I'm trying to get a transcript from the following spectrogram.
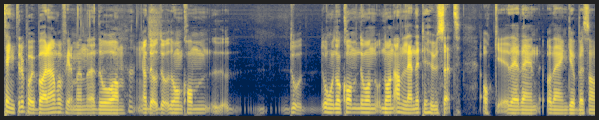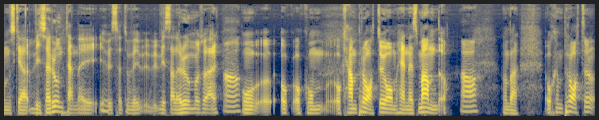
tänkte du på i början på filmen då, då, då, då hon kom då, då, kom, då, hon, då hon anländer till huset och det, är en, och det är en gubbe som ska visa runt henne i, huset och vi- vi- visa alla rum och sådär. Ja. Och, och, och, hon, och han pratar ju om hennes man då. Ja. Han bara, och han pratar,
